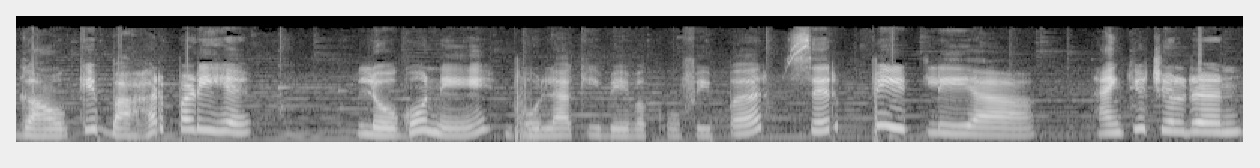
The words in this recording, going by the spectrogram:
गाँव के बाहर पड़ी है। लोगों ने भोला की बेवकूफ़ी पर सिर पीट लिया। थैंक यू चिल्ड्रन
